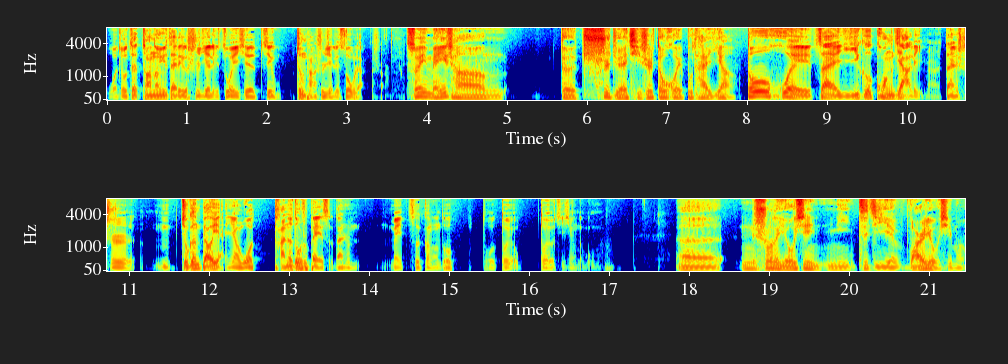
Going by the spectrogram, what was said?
我就在相当于在这个世界里做一些这个正常世界里做不了的事儿，所以每一场的视觉其实都会不太一样。都会在一个框架里面，但是嗯，就跟表演一样，我弹的都是贝斯，但是每次可能都都都有都有即兴的部分。呃，你说的游戏，你自己也玩游戏吗？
